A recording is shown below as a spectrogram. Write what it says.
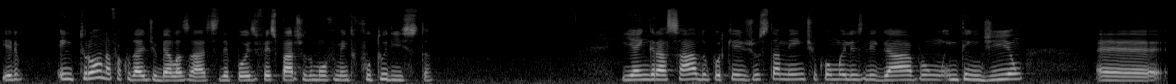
E ele entrou na Faculdade de Belas Artes depois e fez parte do movimento futurista. E é engraçado porque justamente como eles ligavam, entendiam é,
